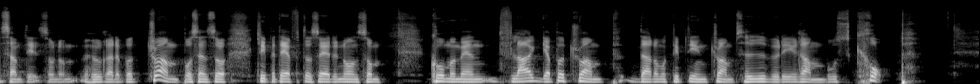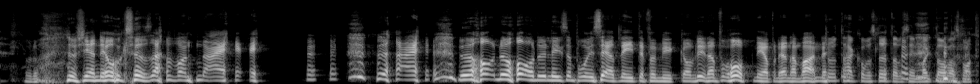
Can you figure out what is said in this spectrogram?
samtidigt som de hurrade på Trump och sen så klippet efter så är det någon som kommer med en flagga på Trump där de har klippt in Trumps huvud i Rambos kropp. Och då, då kände jag också så här, bara, nej. Nej, nu har, nu har du liksom projicerat lite för mycket av dina förhoppningar på denna Jag tror inte han kommer sluta med sin McDonalds-mat.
